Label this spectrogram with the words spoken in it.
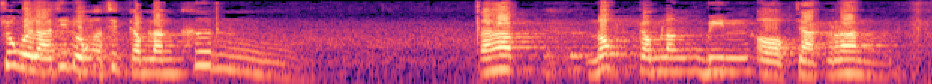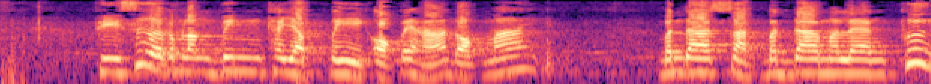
ช่วงเวลาที่ดวงอาทิตย์กำลังขึ้นนะครับ นกกำลังบินออกจากรังผีเสื้อกำลังบินขยับปีกออกไปหาดอกไม้ บรรดาสัตว์ บรรดาแมลงพึ่ง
